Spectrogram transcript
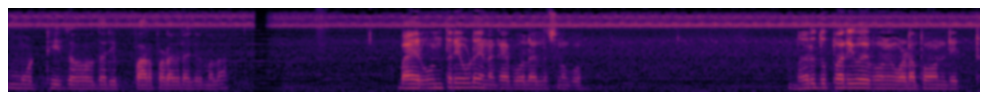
मोठी जबाबदारी पार पाडावी लागेल मला. बाहेर ऊन तर एवढं आहे ना काय बोलायलाच नको. भर दुपारी वैभवने वडापाव आणलेत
